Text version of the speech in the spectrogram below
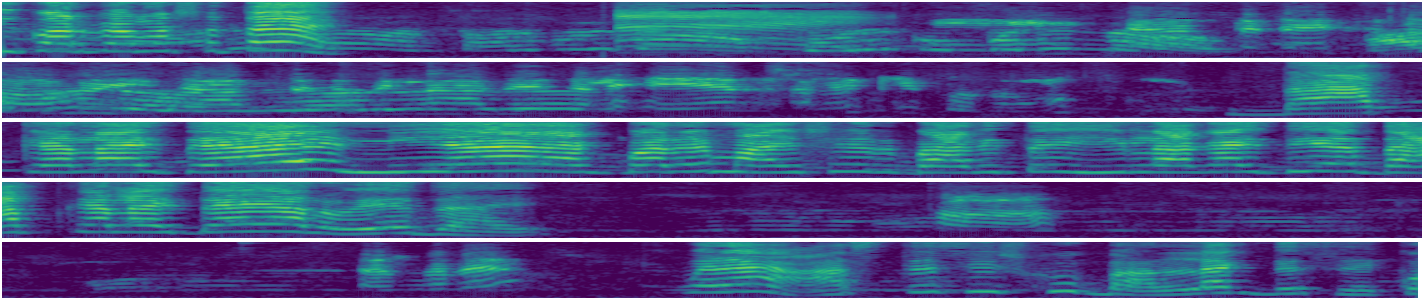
ই করবে আমার সাথে। কি দাঁত কেলাই দেয় নিয়ে একবারে মাইসের বাড়িতে ই লাগাই দিয়ে দাঁত কেলাই দেয় আর হয়ে যায়। একবারে হাসতেছিস খুব ভালো লাগতেছে ক?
